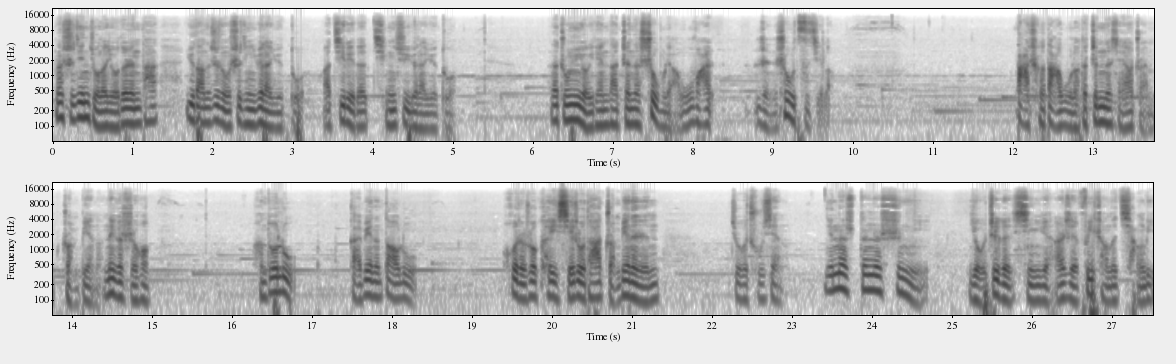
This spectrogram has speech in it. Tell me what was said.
那时间久了，有的人他遇到的这种事情越来越多。啊，积累的情绪越来越多。那终于有一天，他真的受不了，无法忍受自己了，大彻大悟了。他真的想要转转变了。那个时候，很多路改变的道路，或者说可以协助他转变的人，就会出现了。因为那真的是你有这个心愿，而且非常的强烈，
